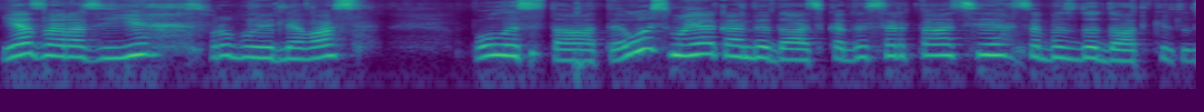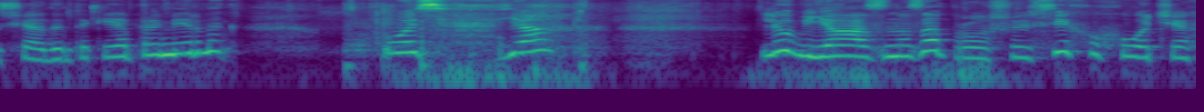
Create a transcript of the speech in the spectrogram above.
Я зараз її спробую для вас полистати. Ось моя кандидатська дисертація. Це без додатків. Тут ще один такий примірник. Ось я люб'язно запрошую всіх охочих.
